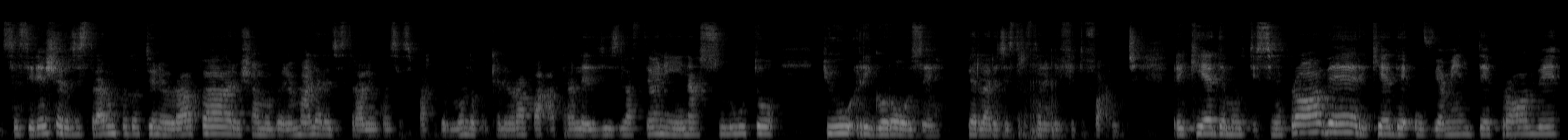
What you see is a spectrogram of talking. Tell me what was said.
se si riesce a registrare un prodotto in Europa, riusciamo bene o male a registrarlo in qualsiasi parte del mondo, perché l'Europa ha tra le legislazioni in assoluto più rigorose per la registrazione dei fitofarmaci. Richiede moltissime prove, richiede ovviamente prove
